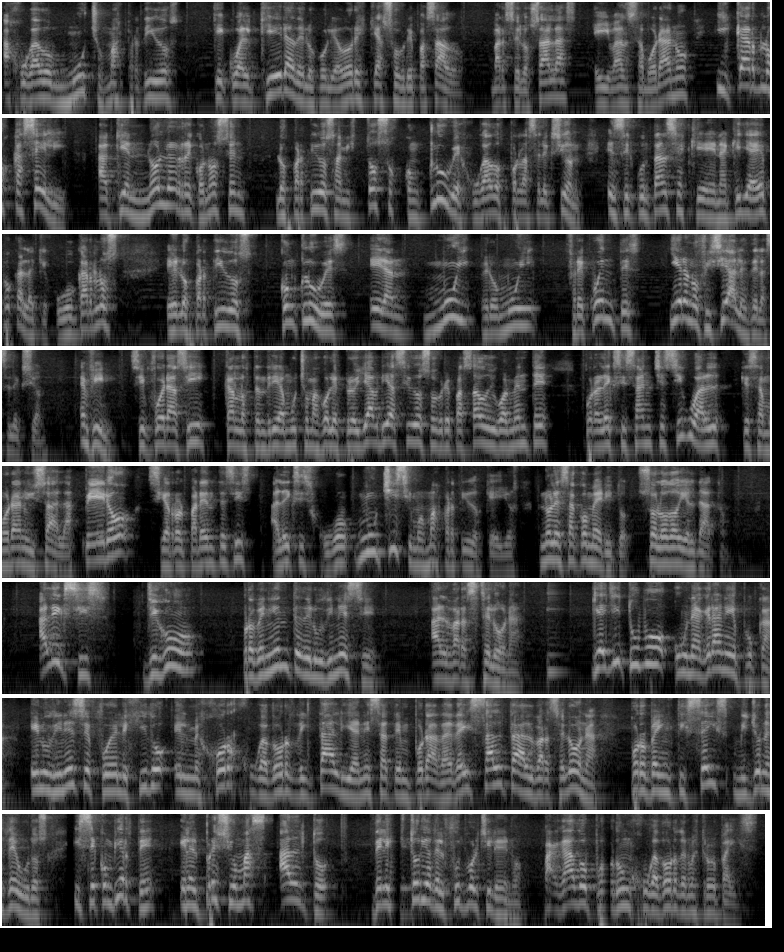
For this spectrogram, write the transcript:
ha jugado muchos más partidos que cualquiera de los goleadores que ha sobrepasado, Marcelo Salas e Iván Zamorano y Carlos Caselli, a quien no le reconocen los partidos amistosos con clubes jugados por la selección, en circunstancias que en aquella época, en la que jugó Carlos, eh, los partidos con clubes eran muy, pero muy frecuentes y eran oficiales de la selección. En fin, si fuera así, Carlos tendría mucho más goles, pero ya habría sido sobrepasado igualmente por Alexis Sánchez, igual que Zamorano y Sala. Pero, cierro el paréntesis, Alexis jugó muchísimos más partidos que ellos. No le saco mérito, solo doy el dato. Alexis llegó proveniente del Udinese al Barcelona y allí tuvo una gran época. En Udinese fue elegido el mejor jugador de Italia en esa temporada. De ahí salta al Barcelona por 26 millones de euros y se convierte en el precio más alto de la historia del fútbol chileno, pagado por un jugador de nuestro país.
